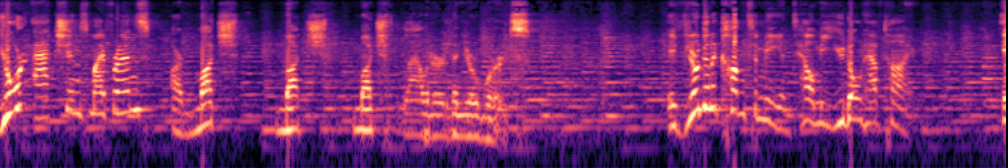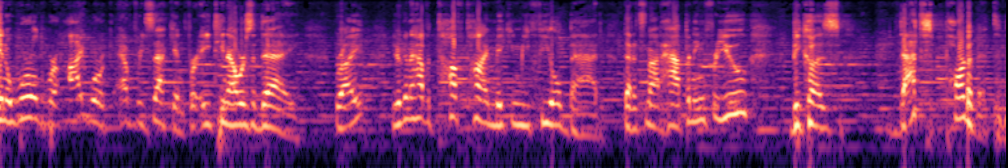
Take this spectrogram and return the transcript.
Your actions, my friends, are much, much, much louder than your words. If you're gonna come to me and tell me you don't have time, in a world where I work every second for 18 hours a day, right? You're gonna have a tough time making me feel bad that it's not happening for you because that's part of it.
